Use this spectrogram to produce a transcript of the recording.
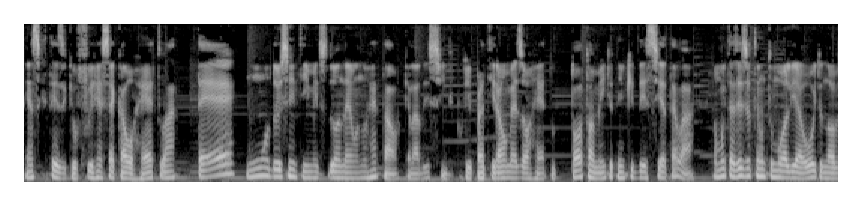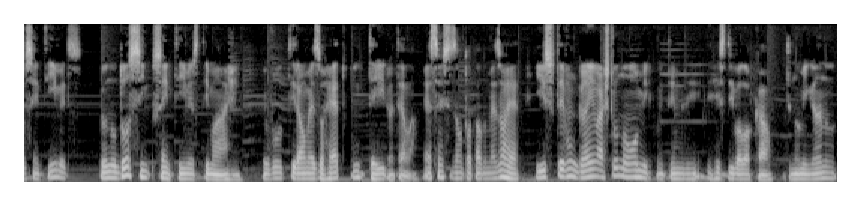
tenha certeza que eu fui ressecar o reto até um ou dois centímetros do anel no retal, que é lá do esfíncter, porque para tirar o mesorreto totalmente eu tenho que descer até lá. Então, muitas vezes eu tenho um tumor ali a 8, 9 centímetros, eu não dou 5 centímetros de margem eu vou tirar o mesorreto inteiro até lá. Essa é a incisão total do mesorreto. E isso teve um ganho astronômico em termos de, recidiva local. Se não me engano,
